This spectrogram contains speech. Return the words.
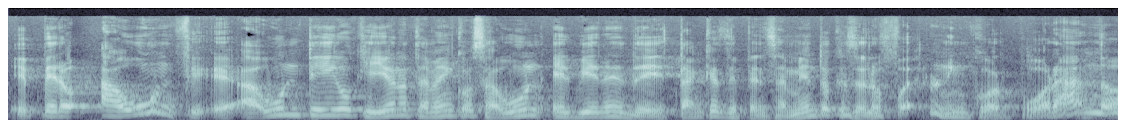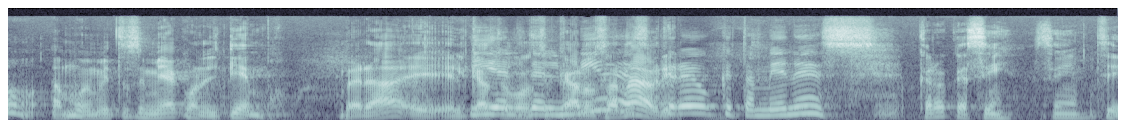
Eh, pero aún, eh, aún te digo que Jonathan Mencos aún, él viene de tanques de pensamiento que se lo fueron incorporando a Movimiento Semilla con el tiempo, ¿verdad? Eh, el Y caso de el José del Carlos Sanabria. creo que también es. Creo que sí, sí. Sí,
